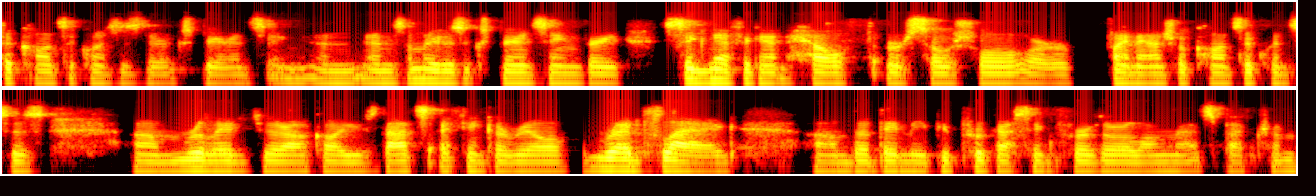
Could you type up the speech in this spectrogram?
the consequences they're experiencing. And, and somebody who's experiencing very significant health or social or financial consequences um, related to their alcohol use, that's I think a real red flag um, that they may be progressing further along that spectrum.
